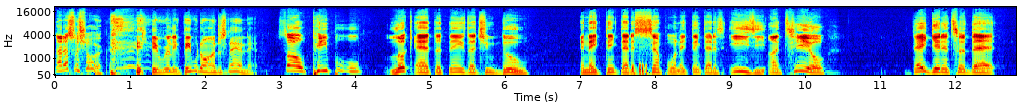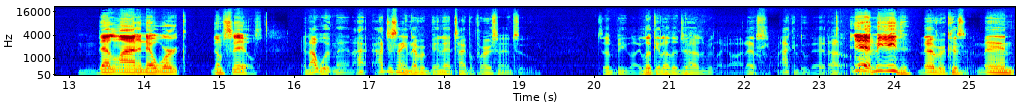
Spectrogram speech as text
no, that's for sure. it really people don't understand that. So people look at the things that you do and they think that it's simple and they think that it's easy until they get into that that line and their work themselves. And I would man, I, I just ain't never been that type of person to to be like look at other jobs and be like, oh, that's I can do that. I, Yeah, me either. Never, cause man,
